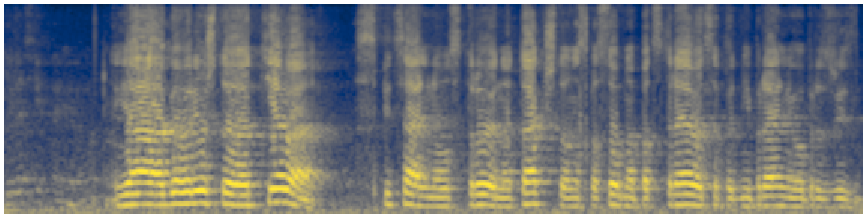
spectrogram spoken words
Не на всех, наверное. Я говорю, что тело специально устроено так, что оно способно подстраиваться под неправильный образ жизни.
